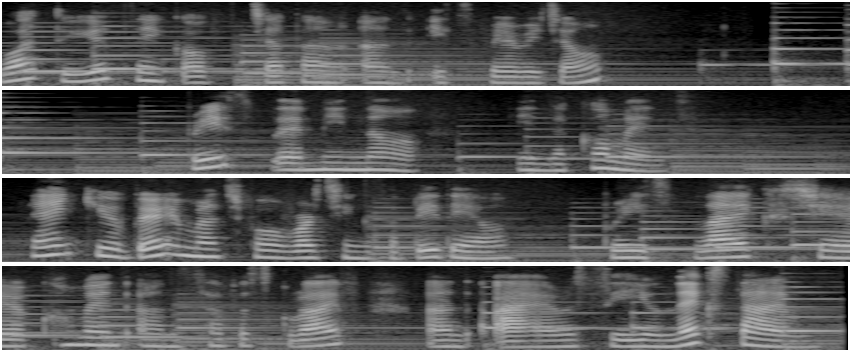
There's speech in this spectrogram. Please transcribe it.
What do you think of Japan and its religion? Please let me know in the comments. Thank you very much for watching the video. Please like, share, comment and subscribe and I'll see you next time.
